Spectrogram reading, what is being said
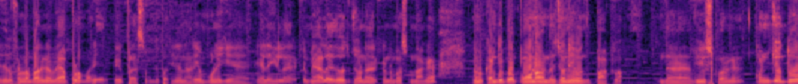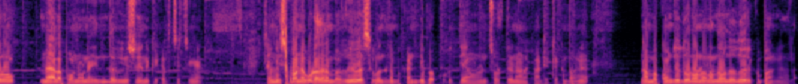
இதில் ஃபுல்லாக பாருங்கள் வேப்பிலை மாதிரியே இருக்குது ப்ளஸ் வந்து பார்த்திங்கன்னா நிறைய மூலிகை இலைகள்லாம் இருக்குது மேலே ஏதோ ஜொனை இருக்குன்ற மாதிரி சொன்னாங்க. நம்ம கண்டிப்பாக போனால் அந்த ஜொனையை வந்து பார்க்கலாம். இந்த வியூஸ் பாருங்கள் கொஞ்சம் தூரம் மேலே போனோடனே இந்த வியூஸும் எனக்கு கிடச்சிச்சிங்க. சரி மிஸ் பண்ணக்கூடாது. நம்ம வியூவர்ஸுக்கு வந்து நம்ம கண்டிப்பாக கொடுத்தே ஆகணும்னு சொல்லிட்டு நான் காட்டிகிட்டு இருக்கேன் பாருங்கள் நம்ம கொஞ்சம் தூரம் நடந்து வந்ததும் இருக்குது பாருங்கள் அதில்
